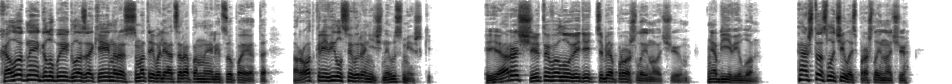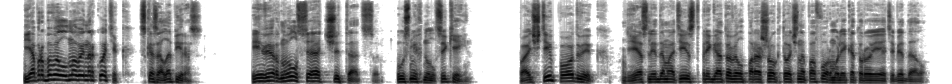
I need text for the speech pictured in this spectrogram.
Холодные голубые глаза Кейна рассматривали оцарапанное лицо поэта. Рот кривился в ироничной усмешке. «Я рассчитывал увидеть тебя прошлой ночью», — объявил он. «А что случилось прошлой ночью?» «Я пробовал новый наркотик», — сказал Апирос. «И вернулся отчитаться», — усмехнулся Кейн. «Почти подвиг, если доматист приготовил порошок точно по формуле, которую я тебе дал».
